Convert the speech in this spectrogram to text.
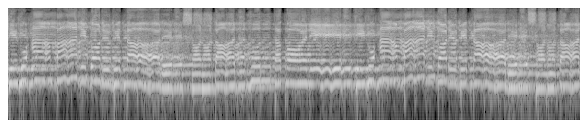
কেউ আবার গর্বে তার সন্তান হত্যা করে। কেউ আবার গর্বে তার সন্তান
